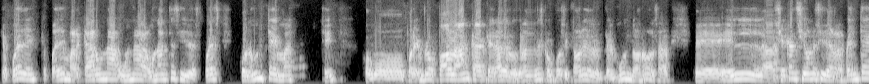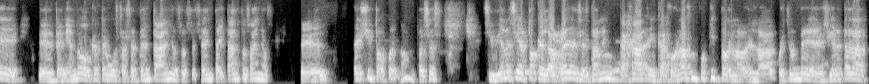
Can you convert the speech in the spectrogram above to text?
que puede, que puede marcar una, una, un antes y después con un tema, ¿sí? Como por ejemplo Paul Anka, que era de los grandes compositores del, mundo, ¿no? O sea, eh, él hacía canciones y de repente, eh, teniendo, ¿qué te gusta? 70 años o 60 y tantos años, eh, éxito, pues, ¿no? Entonces, si bien es cierto que las redes están encajonadas un poquito en la, en la, cuestión de cierta edad,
